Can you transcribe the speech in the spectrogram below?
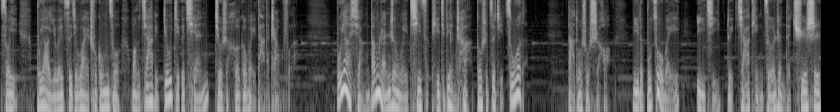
所以，不要以为自己外出工作往家里丢几个钱就是合格伟大的丈夫了。不要想当然认为妻子脾气变差都是自己作的。大多数时候，你的不作为以及对家庭责任的缺失，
